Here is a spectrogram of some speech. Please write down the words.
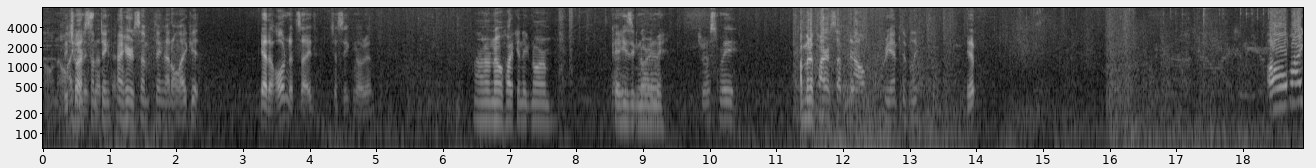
Oh no, Which I one hear something. I hear something. I don't like it. Yeah, the Hornet side. Just ignore him. I don't know if I can ignore him. Okay, Yeah, he's ignoring him. me. Trust me. I'm gonna fire sub now, preemptively. Yep. Oh my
